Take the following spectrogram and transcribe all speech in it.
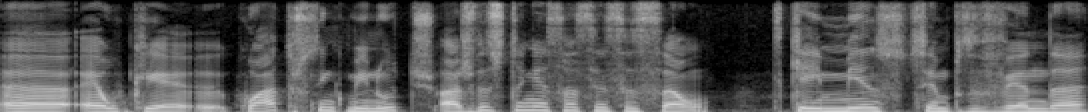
eh, é o quê? 4, 5 minutos? Às vezes tenho essa sensação. De que é imenso tempo de venda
